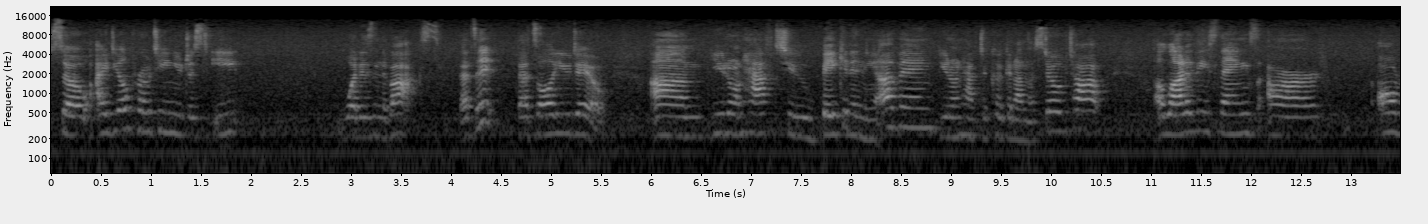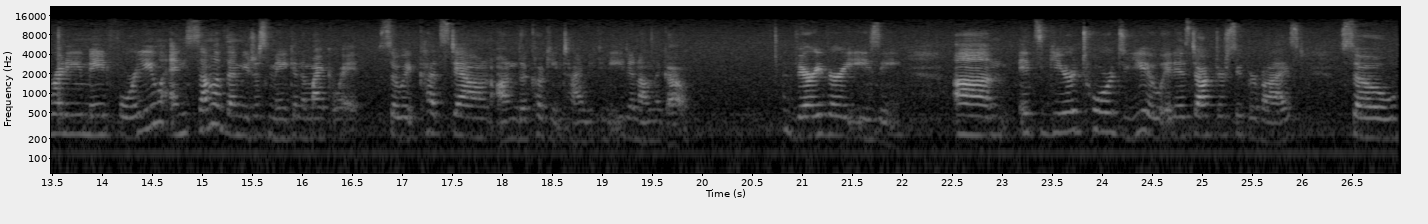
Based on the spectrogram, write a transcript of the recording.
So Ideal Protein, you just eat what is in the box. That's it. That's all you do. Um, you don't have to bake it in the oven. You don't have to cook it on the stove top. A lot of these things are already made for you, and some of them you just make in the microwave. So it cuts down on the cooking time. You can eat it on the go. Very, very easy. Um, it's geared towards you. It is doctor supervised. So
